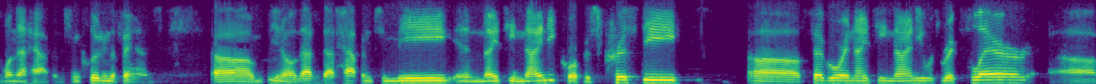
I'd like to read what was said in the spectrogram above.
when that happens, including the fans. Um, you know, that, that happened to me in 1990, Corpus Christi, uh, February 1990 with Ric Flair. Uh,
